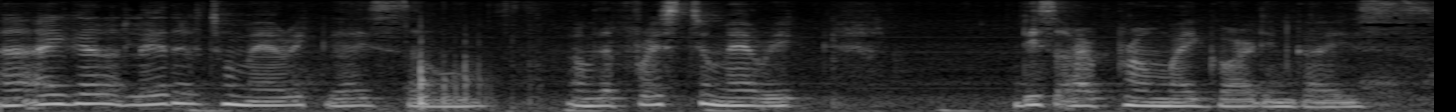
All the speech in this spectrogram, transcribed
Uh, I got a little turmeric, guys. So um, the fresh turmeric. These are from my garden, guys.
